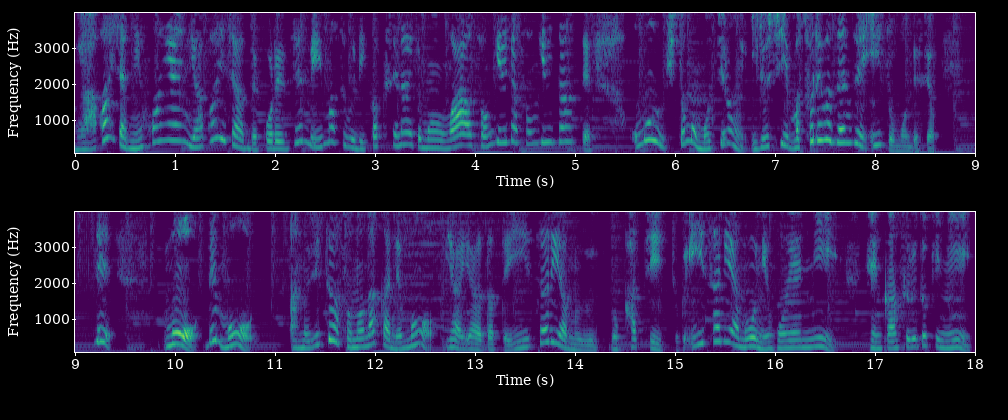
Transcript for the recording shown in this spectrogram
やばいじゃん、日本円やばいじゃんって、これ全部今すぐ理覚しないともう、わあ、損切りだ、損切りだって思う人ももちろんいるし、まあ、それは全然いいと思うんですよ。で、もう、でも、あの、実はその中でも、いやいや、だってイーサリアムの価値とか、イーサリアムを日本円に変換するときに、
